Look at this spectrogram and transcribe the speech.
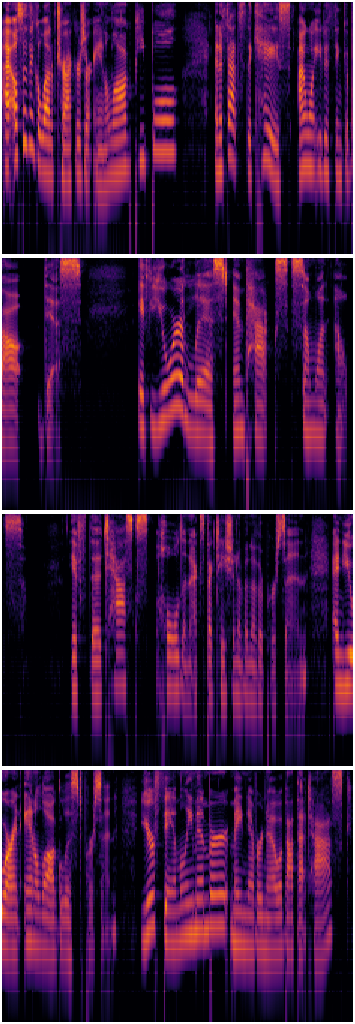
I also think a lot of trackers are analog people. And if that's the case, I want you to think about this. If your list impacts someone else, if the tasks hold an expectation of another person and you are an analog list person, your family member may never know about that task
